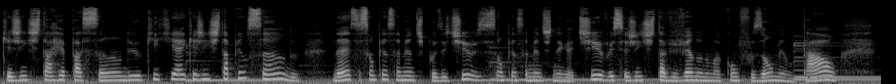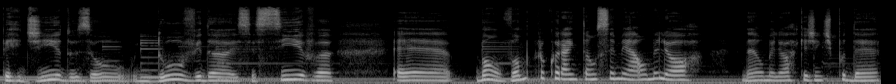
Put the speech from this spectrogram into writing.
que a gente está repassando e o que, que é que a gente está pensando, né? Se são pensamentos positivos, se são pensamentos negativos, se a gente está vivendo numa confusão mental, perdidos ou em dúvida excessiva. É, bom, vamos procurar então semear o melhor, né? O melhor que a gente puder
